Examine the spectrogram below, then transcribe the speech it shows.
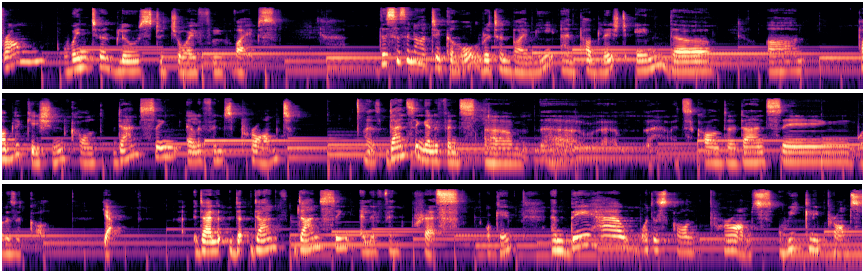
From Winter Blues to Joyful Vibes. This is an article written by me and published in the uh, publication called Dancing Elephants Prompt. Uh, Dancing Elephants, um, uh, it's called Dancing, what is it called? Dancing Elephant Press. Okay, and they have what is called prompts, weekly prompts.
